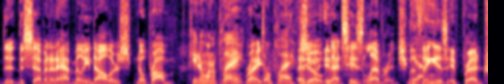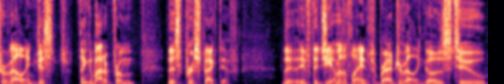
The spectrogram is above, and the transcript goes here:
the, the seven and a half million dollars, no problem. if you don't want to play, Right. don't play. so that's his leverage. The thing is, if Brad Treliving, just think about it from this perspective. The, if the GM of the Flames, Brad Treliving, goes to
